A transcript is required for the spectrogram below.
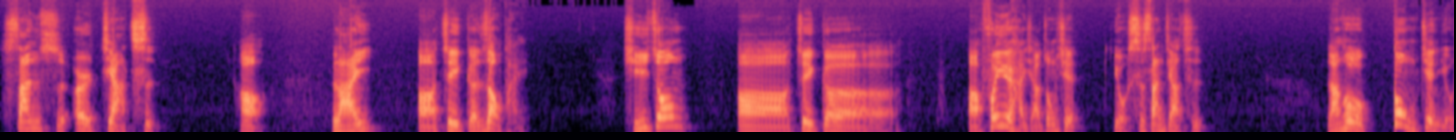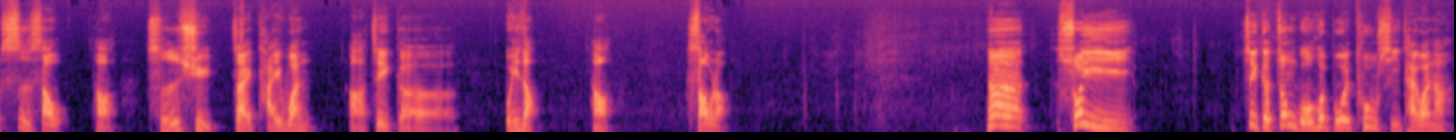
三十二架次，好，来啊这个绕台，其中啊这个。啊，飞越海峡中线有十三架次，然后共舰有四艘，哈，持续在台湾啊这个围绕，好骚扰。那所以这个中国会不会突袭台湾啊？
